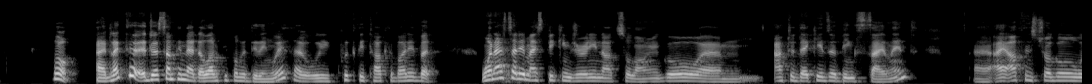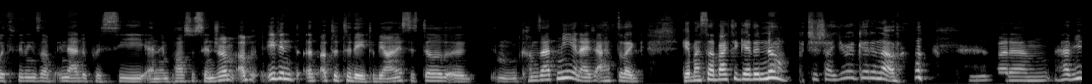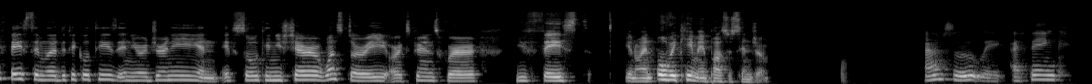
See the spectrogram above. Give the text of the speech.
well i'd like to address something that a lot of people are dealing with uh, we quickly talked about it but when i started my speaking journey not so long ago um, after decades of being silent uh, I often struggle with feelings of inadequacy and imposter syndrome, up, even up to today. To be honest, it still uh, mm, comes at me, and I, I, have to like get myself back together. No, Patricia, you're good enough. But um, have you faced similar difficulties in your journey? And if so, can you share one story or experience where you faced, you know, and overcame imposter syndrome? Absolutely. I think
